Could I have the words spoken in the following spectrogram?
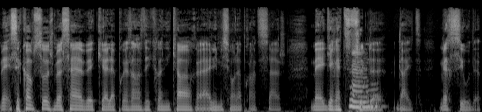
mais c'est comme ça, je me sens avec euh, la présence des chroniqueurs euh, à l'émission L'apprentissage. Mais gratitude Mm. euh, d'être. Merci, Odette.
